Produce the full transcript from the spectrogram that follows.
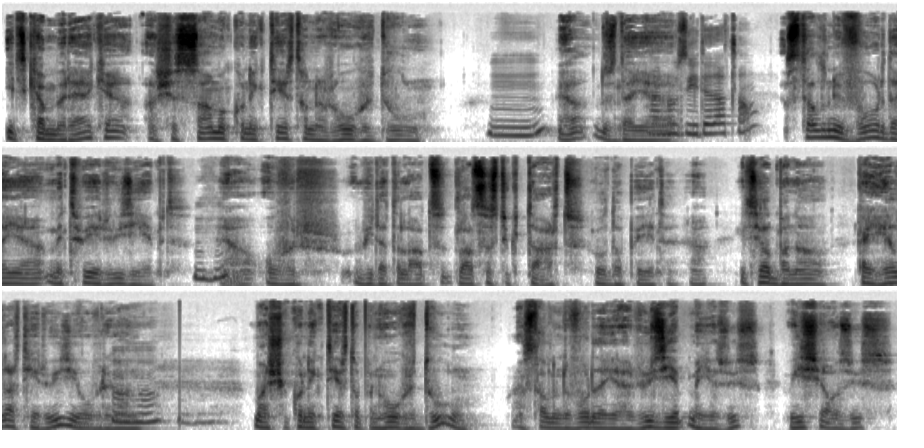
iets kan bereiken als je samen connecteert aan een hoger doel. Mhm. Ja, dus dat En hoe je, zie je dat dan? stel je nu voor dat je met twee ruzie hebt Mhm. ja, over wie dat de laatste, het laatste stuk taart wil opeten. Ja. Iets heel banaal. Kan je heel hard die ruzie overgaan. Mhm. Maar als je connecteert op een hoger doel, en stel je voor dat je ruzie hebt met je zus, wie is jouw zus?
